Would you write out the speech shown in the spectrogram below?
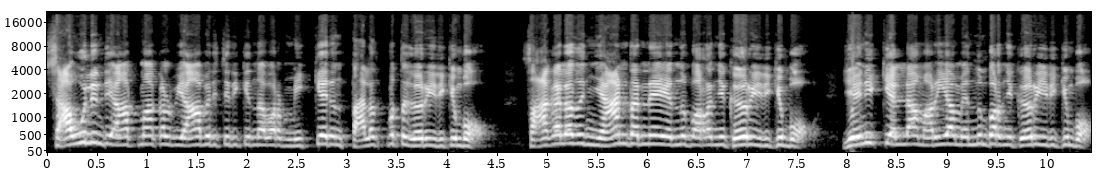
ശൗലിന്റെ ആത്മാക്കൾ വ്യാപരിച്ചിരിക്കുന്നവർ മിക്കരും തലപ്പത്ത് കയറിയിരിക്കുമ്പോൾ സകലത് ഞാൻ തന്നെ എന്ന് പറഞ്ഞ് കയറിയിരിക്കുമ്പോൾ എനിക്കെല്ലാം അറിയാം എന്നും പറഞ്ഞ് കയറിയിരിക്കുമ്പോൾ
